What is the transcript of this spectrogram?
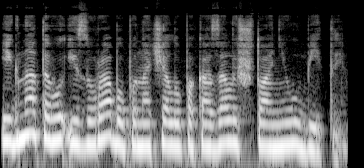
Игнатову и Зурабу поначалу показалось, что они убиты.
